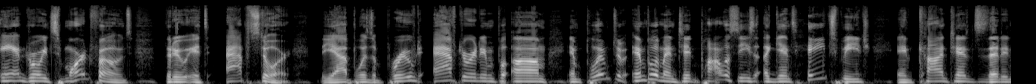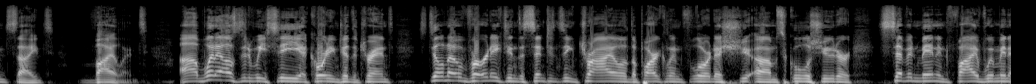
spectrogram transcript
Android smartphones through its App Store. The app was approved after it imp- um, implement- implemented policies against hate speech and content that incites violence. Uh, what else did we see according to the trends? Still no verdict in the sentencing trial of the Parkland, Florida sh- um, school shooter. Seven men and five women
